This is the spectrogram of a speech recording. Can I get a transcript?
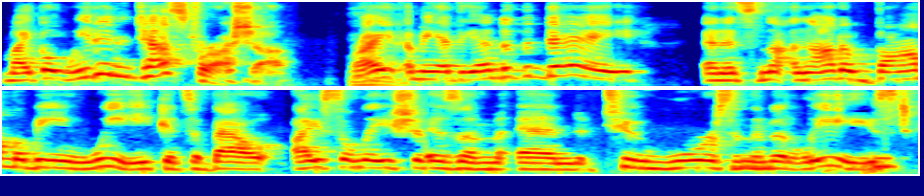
Michael, we didn't test Russia, right? I mean, at the end of the day, and it's not not Obama being weak. It's about isolationism and two wars in the Middle East.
